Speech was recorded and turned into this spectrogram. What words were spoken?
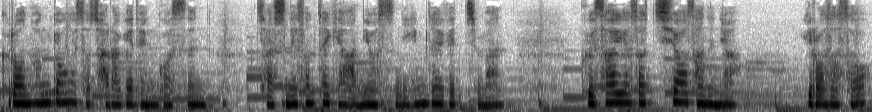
그런 환경에서 자라게 된 것은 자신의 선택이 아니었으니 힘들겠지만 그 사이에서 치여 사느냐, 일어서서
